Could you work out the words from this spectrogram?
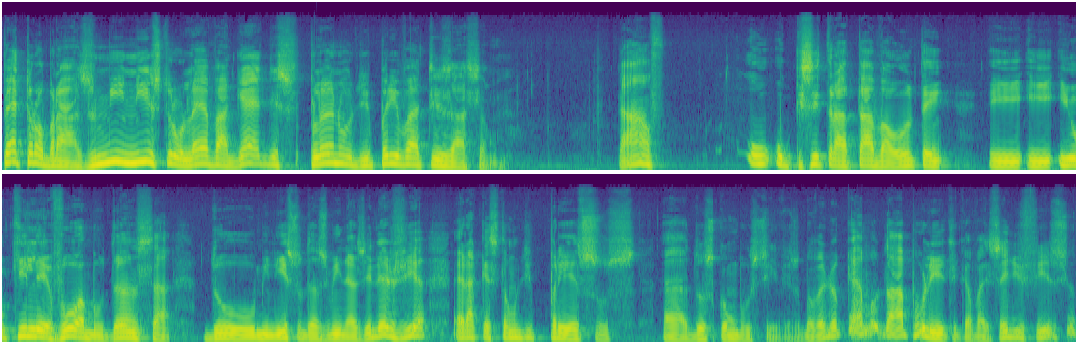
Petrobras, ministro leva Guedes plano de privatização. Tá? O, o que se tratava ontem e, e, e o que levou à mudança do ministro das Minas e Energia era a questão de preços uh, dos combustíveis. O governo quer mudar a política, vai ser difícil,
